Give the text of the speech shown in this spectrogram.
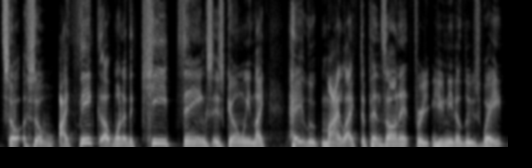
So, so I think uh, one of the key things is going like, "Hey, Luke, my life depends on it. For you need to lose weight.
